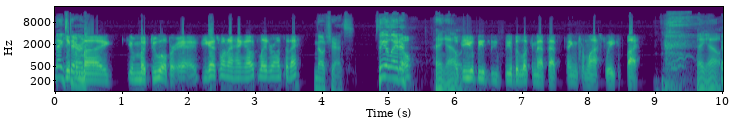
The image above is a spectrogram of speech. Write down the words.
Thanks, Give Darren. him a give him a do over. Eh, eh, you guys want to hang out later on today? no chance. See you later. No? Hang out. Okay, you'll be you'll be looking at that thing from last week. Bye. Hang out.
